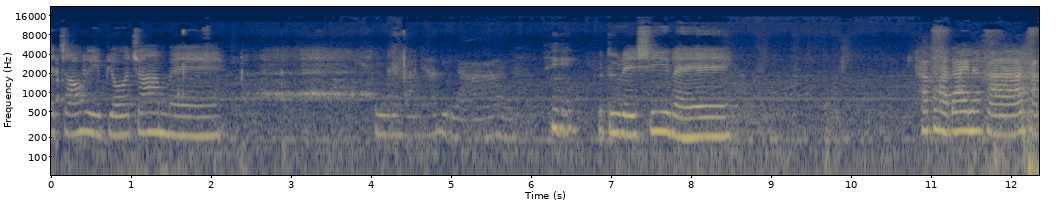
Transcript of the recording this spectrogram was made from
อาจารย์รีเปียจ้าแม่ดูลานะดูลาดูเรชี่เลยทักมาได้นะคะ ทัก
